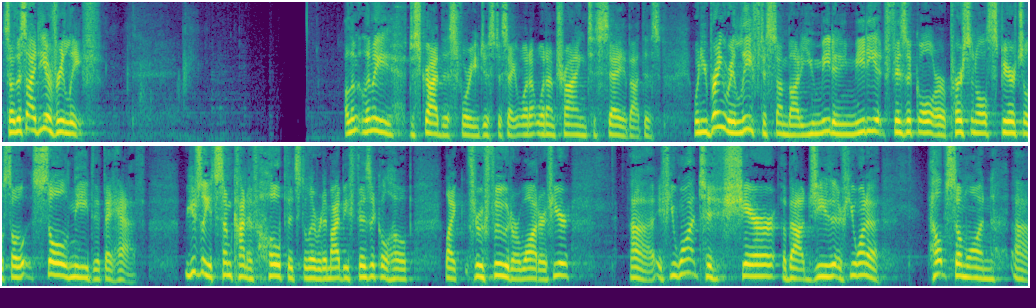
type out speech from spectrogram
So, this idea of relief. Uh, let, let me describe this for you just to say what, what I'm trying to say about this. When you bring relief to somebody, you meet an immediate physical or personal, spiritual, soul, soul need that they have. Usually it's some kind of hope that's delivered. It might be physical hope, like through food or water. If you're uh, if you want to share about Jesus, if you want to help someone uh,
